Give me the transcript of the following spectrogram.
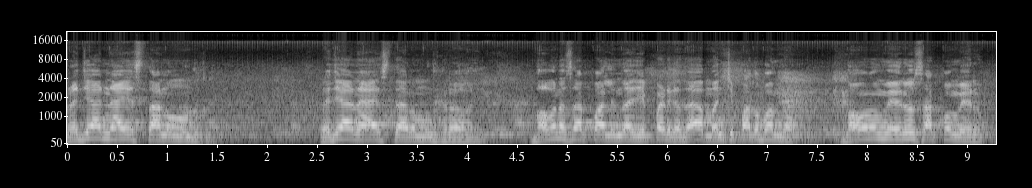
ప్రజా న్యాయస్థానం ముందుకు ప్రజా న్యాయస్థానం ముందుకు రావాలి. భవన సర్పాలు ఇందా చెప్పాడు కదా మంచి పదబంధం. భవనం వేరు సర్పం వేరు.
